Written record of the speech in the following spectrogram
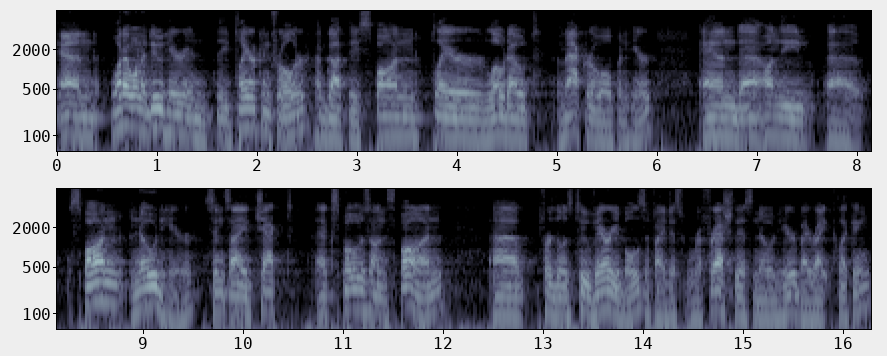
And what I want to do here in the player controller, I've got the spawn player loadout macro open here. And uh, on the uh, spawn node here, since I checked expose on spawn, uh, for those two variables, if I just refresh this node here by right-clicking,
